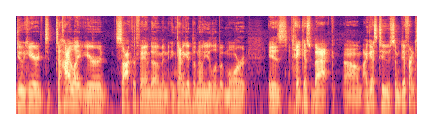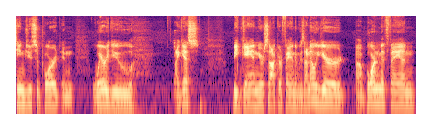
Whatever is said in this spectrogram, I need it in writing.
do here to, to highlight your soccer fandom and, and kind of get to know you a little bit more is take us back, um, I guess, to some different teams you support and where you, I guess, began your soccer fandom. Because I know you're a Bournemouth fan.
